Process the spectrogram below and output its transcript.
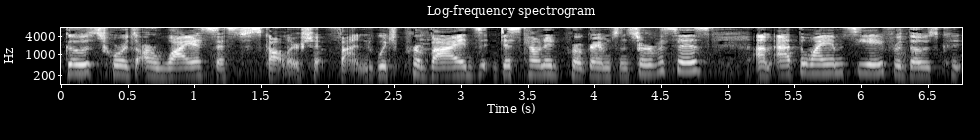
goes towards our Y Assist Scholarship Fund, which provides discounted programs and services um, at the YMCA for those co-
